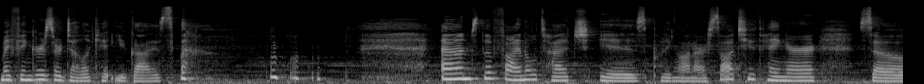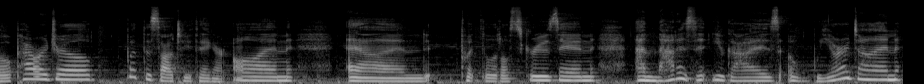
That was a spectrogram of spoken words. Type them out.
My fingers are delicate, you guys. and the final touch is putting on our sawtooth hanger. So power drill, put the sawtooth hanger on and put the little screws in. And that is it, you guys. We are done.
